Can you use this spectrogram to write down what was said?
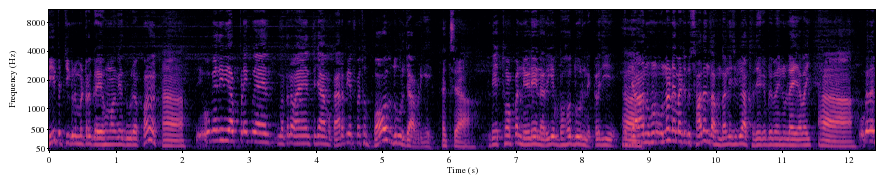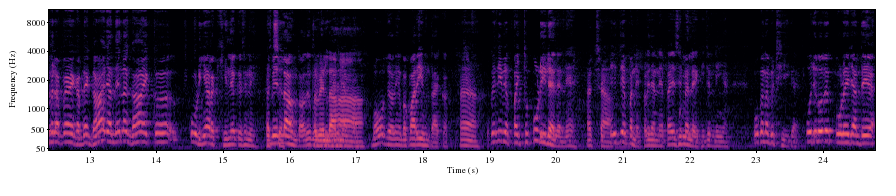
20 25 ਕਿਲੋਮੀਟਰ ਗਏ ਹੋਵਾਂਗੇ ਦੂਰ ਆਪਾਂ। ਹਾਂ। ਤੇ ਉਹ ਕਹਿੰਦੀ ਵੀ ਆਪਣੇ ਕੋਈ ਐ ਮਤਲਬ ਐ ਇੰਤਜ਼ਾਮ ਕਰ ਵੀ ਆਪਾਂ ਇੱਥੋਂ ਬਹੁਤ ਦੂਰ ਜਾ ਵੜੀਏ। ਅੱਛਾ। ਵੀ ਇੱਥੋਂ ਆਪਾਂ ਨੇੜੇ ਨਾ ਰਹੀਏ ਬਹੁਤ ਦੂਰ ਨਿਕਲ ਜੀਏ ਜਾਨ ਹੁਣ ਉਹਨਾਂ ਟਾਈਮਾਂ 'ਚ ਕੋਈ ਸਾਧਨ ਤਾਂ ਹੁੰਦਾ ਨਹੀਂ ਸੀ ਵੀ ਹੱਥ ਦੇ ਕੇ ਵੀ ਮੈਨੂੰ ਲੈ ਜਾ ਬਾਈ। ਹਾਂ। ਉਹ ਕਹਿੰਦੇ ਫਿਰ ਆਪਾਂ ਐ ਕਰਦੇ ਗਾਂ ਜਾਂਦੇ ਨਾ ਗਾਂ ਇੱਕ ਘੋੜੀਆਂ ਰੱਖੀ ਨੇ ਕਿਸੇ ਨੇ ਤਬੇਲਾ ਹੁੰਦਾ ਉਹਦੇ ਕੋਲ ਤਬੇਲਾ, ਕਹਿੰਦੇ। ਆਪਾਂ, ਬਹੁਤ ਜ਼ਿਆਦਾ ਵਪਾਰੀ ਹੁੰਦਾ ਇੱਕ। ਹਾਂ। ਉਹ ਕਹਿੰਦੀ ਵੀ ਆਪਾਂ ਇੱਥੋਂ ਘੋੜੀ ਲੈ ਲੈਨੇ ਆ। ਅੱਛਾ। ਇਹ ਤੇ ਆਪਾਂ ਨਿਕਲ ਜਾਂਦੇ ਆ ਪੈਸੇ ਮੈਂ ਲੈ ਕੇ ਚੱਲਨੀ ਆ। ਉਹ ਕਹਿੰਦਾ ਵੀ ਠੀਕ ਹੈ। ਉਹ ਜਦੋਂ ਉਹਦੇ ਕੋਲੇ ਜਾਂਦੇ ਆ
